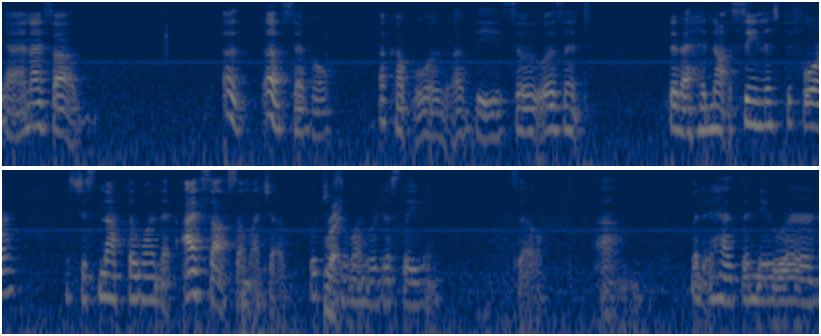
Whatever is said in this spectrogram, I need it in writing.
Yeah, and I saw uh, uh, several, a couple of, of these. So it wasn't that I had not seen this before. It's just not the one that I saw so much of, which Right. is the one we're just leaving. So, um, but it has the newer,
